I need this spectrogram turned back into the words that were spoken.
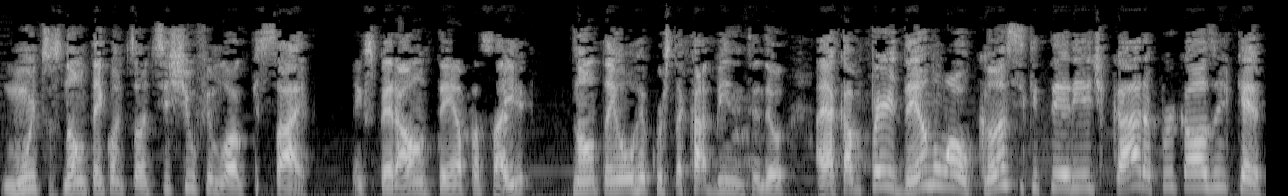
muitos não tem condição de assistir o filme logo que sai. Tem que esperar um tempo pra sair não tem o recurso da cabine, entendeu? Aí acaba perdendo um alcance que teria de cara por causa de quê?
